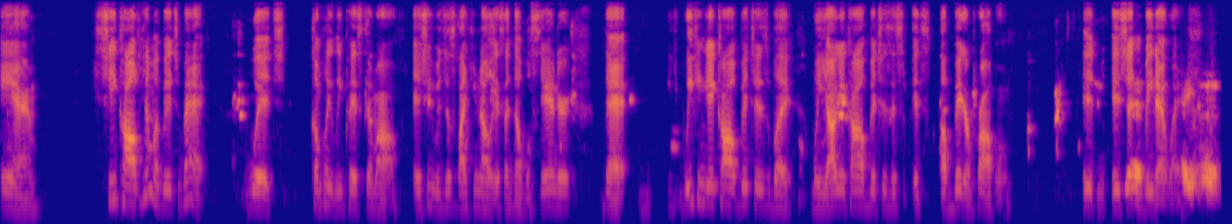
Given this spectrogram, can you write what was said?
And she called him a bitch back, which completely pissed him off. And she was just like, you know, it's a double standard that we can get called bitches, but when y'all get called bitches, it's it's a bigger problem. It it shouldn't be that way. Amen.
